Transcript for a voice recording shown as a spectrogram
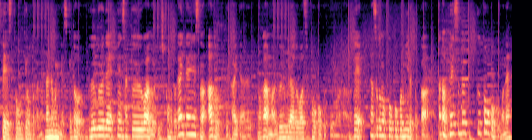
スペース東京とかね、何でもいいんですけど、Google で検索ワードを打ち込むと、大体ね、その Ad って書いてあるのが、まあ、Google AdWords 広告っていうものなので、そこの広告を見るとか、あとは Facebook 広告もね、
